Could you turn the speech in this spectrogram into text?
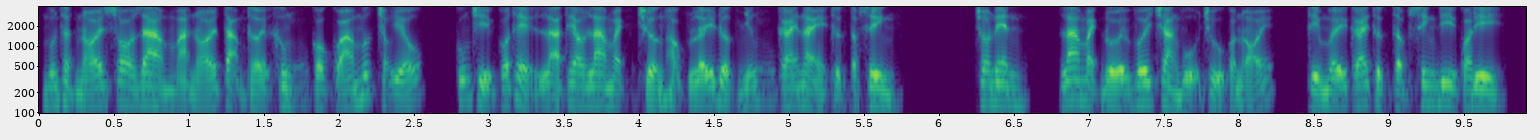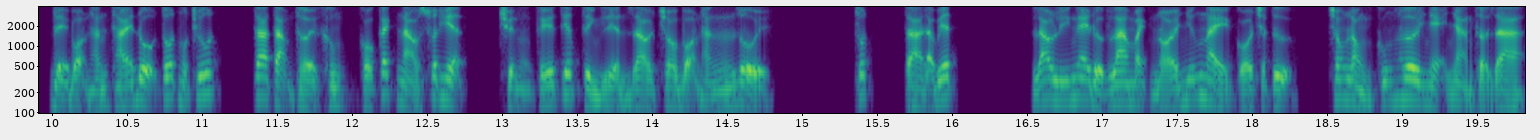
muốn thật nói so ra mà nói tạm thời không có quá mức trọng yếu, cũng chỉ có thể là theo la mạch trường học lấy được những cái này thực tập sinh. Cho nên, la mạch đối với chàng vụ chủ còn nói thì mấy cái thực tập sinh đi qua đi, để bọn hắn thái độ tốt một chút, ta tạm thời không có cách nào xuất hiện, chuyện kế tiếp tình liền giao cho bọn hắn rồi. Tốt, ta đã biết. Lao lý nghe được la mạch nói những này có trật tự, trong lòng cũng hơi nhẹ nhàng thở ra,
